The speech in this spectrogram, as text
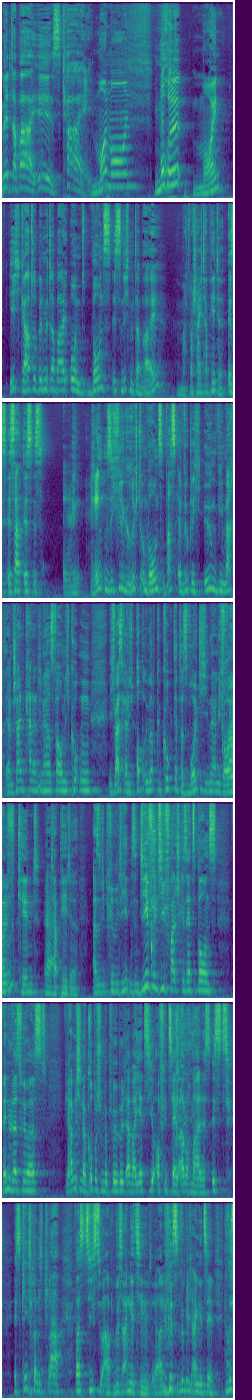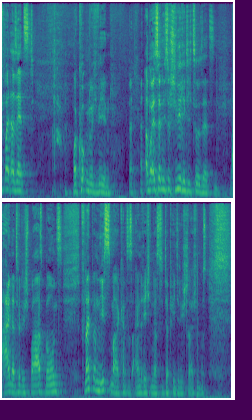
Mit dabei ist Kai. Moin, moin. Muchel. Moin. Ich, Gato, bin mit dabei und Bones ist nicht mit dabei. Er macht wahrscheinlich Tapete. Es, es, es, es renken sich viele Gerüchte um Bones, was er wirklich irgendwie macht. Anscheinend kann er den HSV nicht gucken. Ich weiß gar nicht, ob er überhaupt geguckt hat. Das wollte ich ihn eigentlich Golf, fragen. Kind, Ja. Tapete. Also die Prioritäten sind definitiv falsch gesetzt, Bones. Wenn du das hörst, wir haben dich in der Gruppe schon bepöbelt, aber jetzt hier offiziell auch nochmal. Es ist, es geht doch nicht klar. Was ziehst du ab? Du bist angezählt. Ja, du bist wirklich angezählt. Du bist bald ersetzt. Mal gucken, durch wen. Aber ist ja nicht so schwierig, dich zu ersetzen. Nein, natürlich Spaß, Bones. Vielleicht beim nächsten Mal kannst du es einrichten, dass du die Tapete nicht streichen musst.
